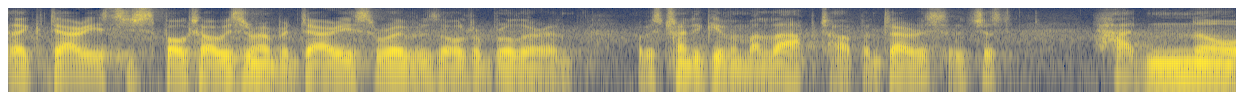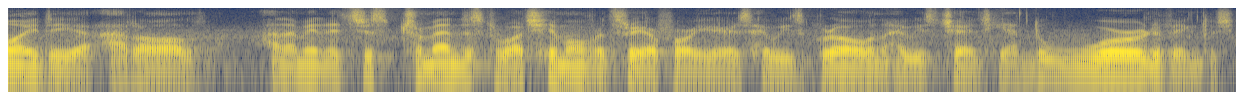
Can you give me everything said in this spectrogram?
like Darius just spoke. I always remember Darius arrived with his older brother, and I was trying to give him a laptop, and Darius just had no idea at all and I mean, it's just tremendous to watch him over three or four years, how he's grown, how he's changed. He had the word of English.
